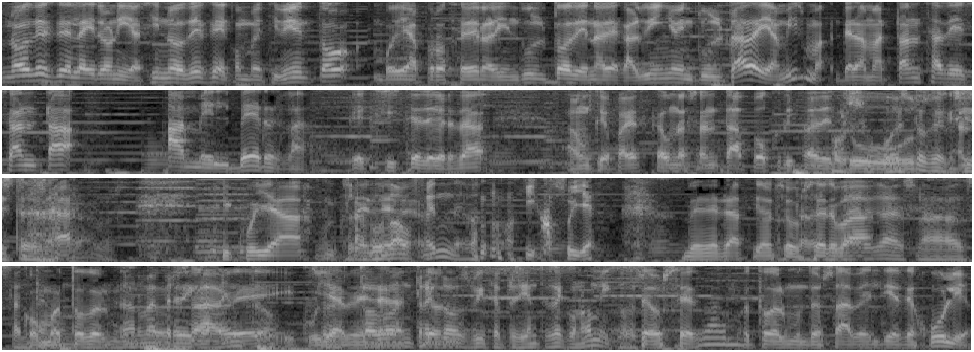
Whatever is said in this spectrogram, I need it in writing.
no desde la ironía, sino desde el convencimiento, voy a proceder al indulto de Nadia Calviño, indultada ella misma, de la matanza de Santa Amelberga, que existe de verdad aunque parezca una santa apócrifa de Por tu supuesto que existe. y cuya la duda ofende y cuya veneración se observa santa como todo el mundo sabe y cuya todo entre los vicepresidentes económicos. se observa como todo el mundo sabe el 10 de julio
